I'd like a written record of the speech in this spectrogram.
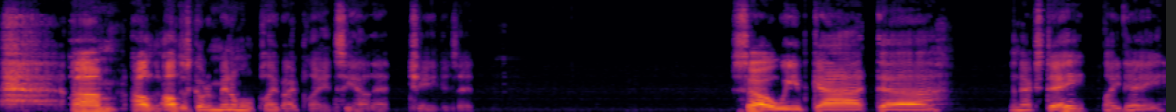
Um, I'll I'll just go to minimal play by play and see how that changes it. So we've got uh, the next day, play day.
